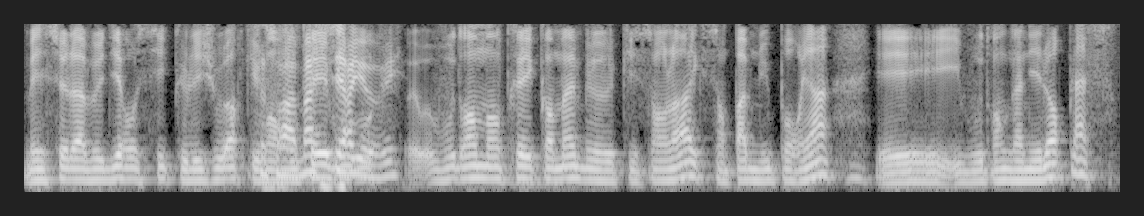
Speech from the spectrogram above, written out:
mais cela veut dire aussi que les joueurs qui Ce vont sera un rentrer match sérieux, oui. euh, voudront montrer quand même qu'ils sont là et qu'ils sont pas venus pour rien et ils voudront gagner leur place.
